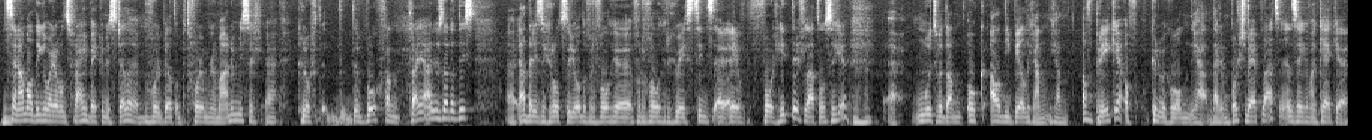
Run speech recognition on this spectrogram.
Het zijn allemaal dingen waar we ons vragen bij kunnen stellen. Bijvoorbeeld op het Forum Romanum is er, eh, ik geloof, de, de boog van Trajanus dat het is. Eh, ja, dat is de grootste jodenvervolger vervolger geweest sinds, eh, voor Hitler, laten we zeggen. Eh, moeten we dan ook al die beelden gaan, gaan afbreken? Of kunnen we gewoon ja, daar een bordje bij plaatsen en zeggen van kijk,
